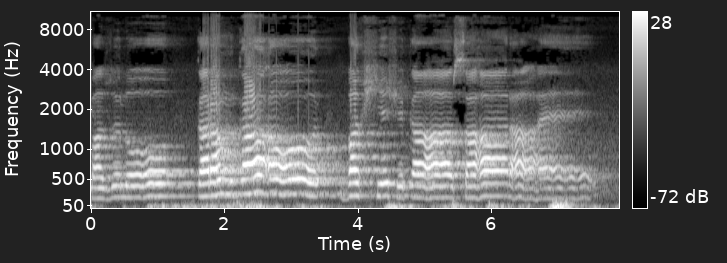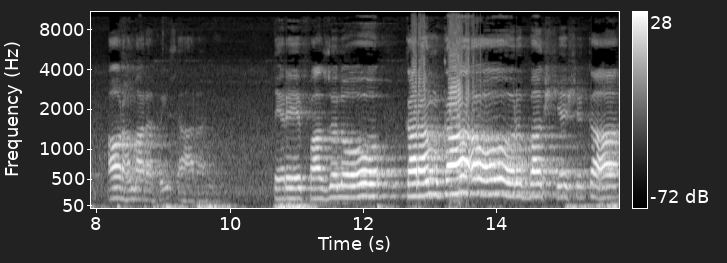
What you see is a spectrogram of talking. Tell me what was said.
فضل و کرم کا اور بخشش کا سہارا ہے۔ اور ہمارا کوئی سہارا نہیں۔ تیرے فضل و کرم کا اور بخشش کا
